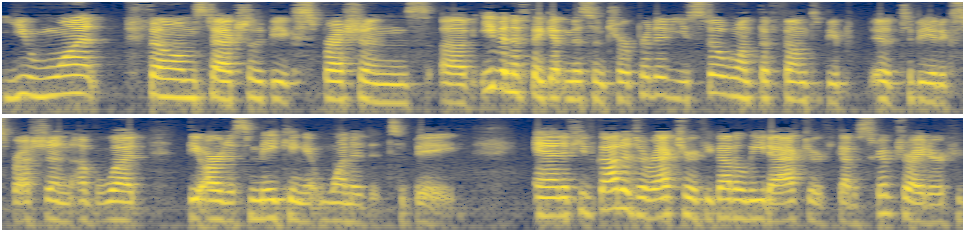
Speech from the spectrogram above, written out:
you want films to actually be expressions of even if they get misinterpreted you still want the film to be to be an expression of what the artist making it wanted it to be and if you've got a director if you've got a lead actor if you've got a scriptwriter who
